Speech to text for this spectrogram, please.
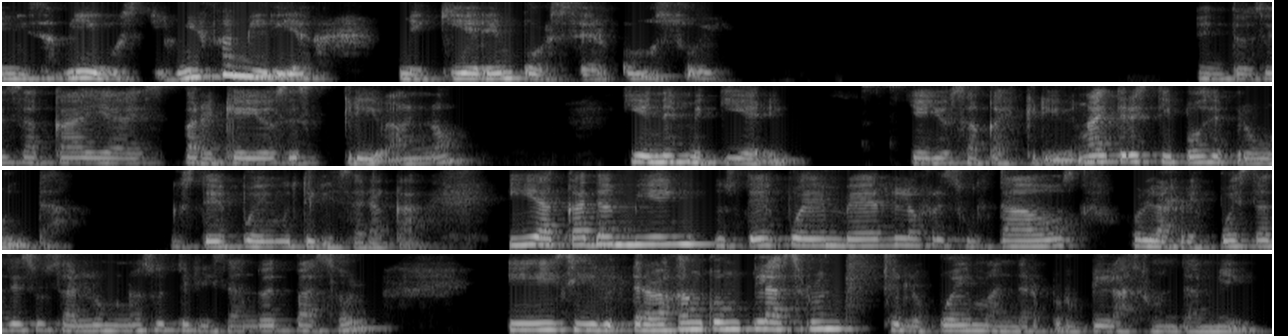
mis amigos y mi familia me quieren por ser como soy. Entonces acá ya es para que ellos escriban, ¿no? ¿Quiénes me quieren? Y ellos acá escriben. Hay tres tipos de preguntas ustedes pueden utilizar acá. Y acá también ustedes pueden ver los resultados o las respuestas de sus alumnos utilizando Edpuzzle. Y si trabajan con Classroom, se lo pueden mandar por Classroom también.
